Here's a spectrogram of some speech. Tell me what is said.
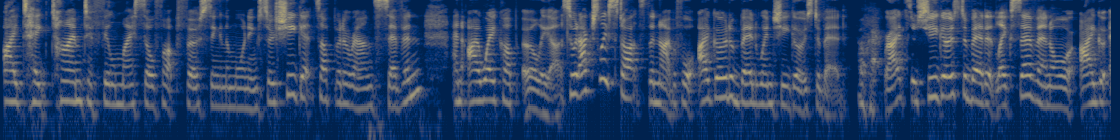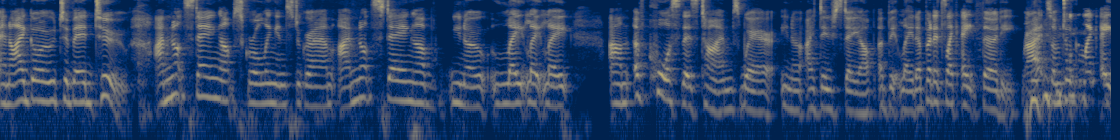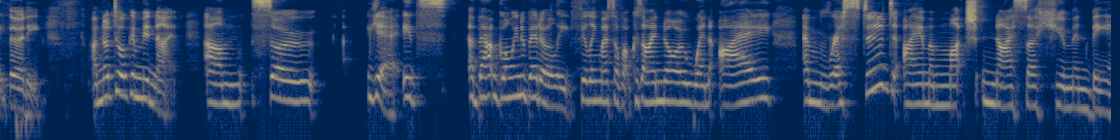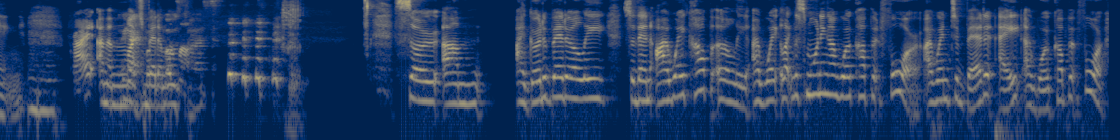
I take time to fill myself up first thing in the morning. So she gets up at around seven and I wake up earlier. So it actually starts the night before. I go to bed when she goes to bed. Okay. Right. So she goes to bed at like seven or I go and I go to bed too. I'm not staying up scrolling Instagram. I'm not staying up, you know, late, late, late. Um, of course, there's times where you know I do stay up a bit later, but it's like eight thirty, right? so I'm talking like eight thirty. I'm not talking midnight. Um, so yeah, it's about going to bed early, filling myself up because I know when I am rested, I am a much nicer human being. Mm-hmm. Right? I'm a much better mama. so um I go to bed early. So then I wake up early. I wake, like this morning, I woke up at four. I went to bed at eight. I woke up at four.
